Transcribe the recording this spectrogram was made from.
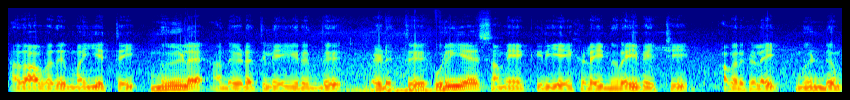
அதாவது மையத்தை மீள அந்த இடத்திலே இருந்து எடுத்து உரிய சமய கிரியைகளை நிறைவேற்றி அவர்களை மீண்டும்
